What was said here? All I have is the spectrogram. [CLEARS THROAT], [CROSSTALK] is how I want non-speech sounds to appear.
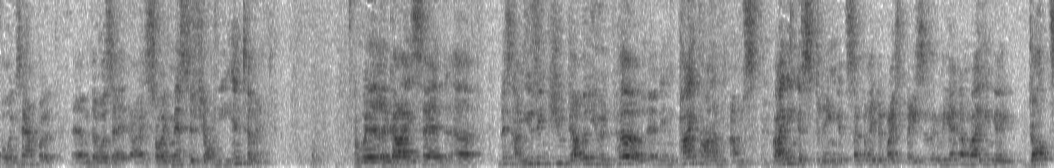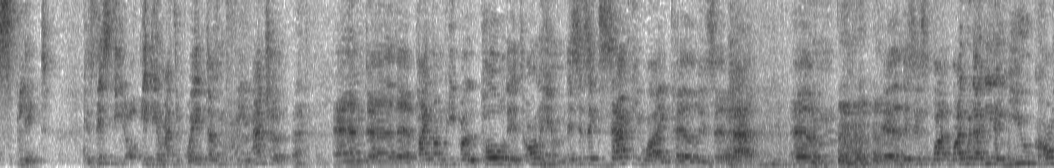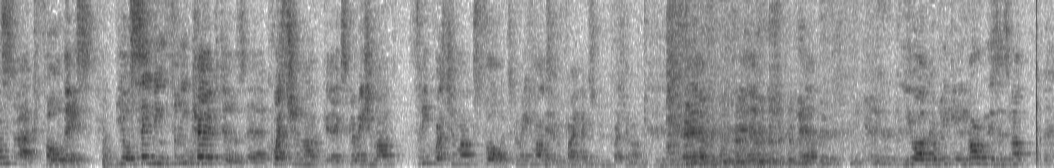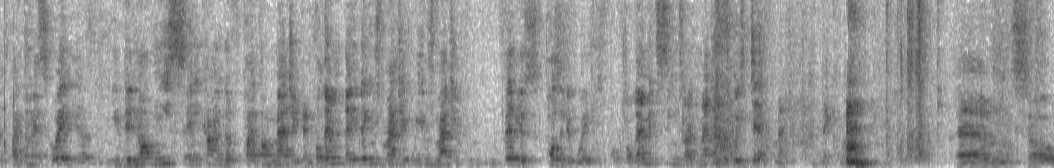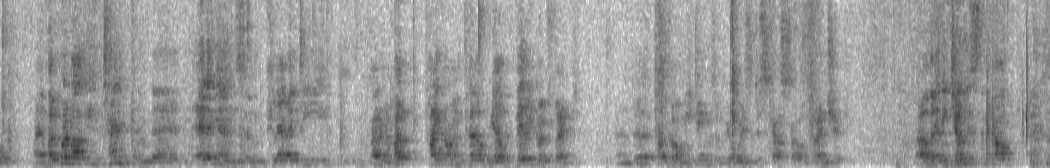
For example, um, there was a, I saw a message on the internet where a guy said, listen, I'm using QW in Perl, and in Python, I'm, I'm, writing a string, it's separated by spaces, in the end I'm writing a dot split. Is this the idiomatic way? It doesn't feel natural. And uh, the Python people poured it on him. This is exactly why Perl is uh, bad. Um, uh, this is why, why would I need a new construct for this? You're saving three characters, uh, question mark, exclamation mark, three question marks, four exclamation marks, and five question marks. Um, um, uh, you are completely wrong. This is not uh, Python SQL. Uh, you did not miss any kind of Python magic. And for them, they, they use magic. We use magic in various positive ways. For, for them, it seems like magic is always death magic. Um, so, uh, but what about intent and uh, elegance and clarity? I don't know. But Python and Perl, we are very good friends and uh, come to our meetings, and we always discuss our friendship. Are there any journalists in the crowd?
